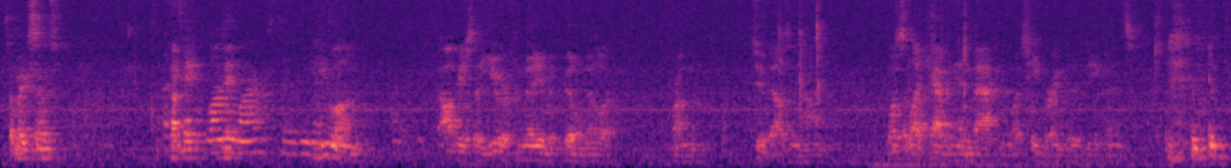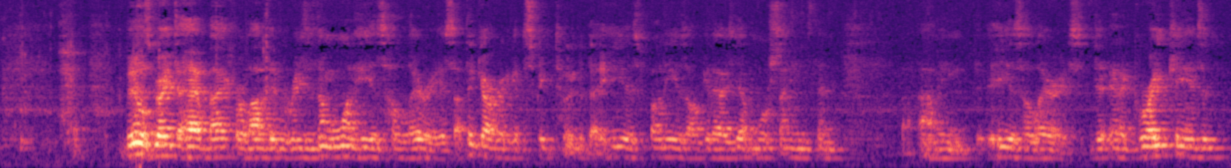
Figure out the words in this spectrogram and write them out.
Does that make sense? Let's take one Did- more so we. You, um, obviously you were familiar with Bill Miller from 2009. What's it like having him back and what's he bring to the defense? Bill's great to have back for a lot of different reasons. Number one, he is hilarious. I think going to get to speak to him today. He is funny as all get out. He's got more sayings than, I mean, he is hilarious. And a great Kansan.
